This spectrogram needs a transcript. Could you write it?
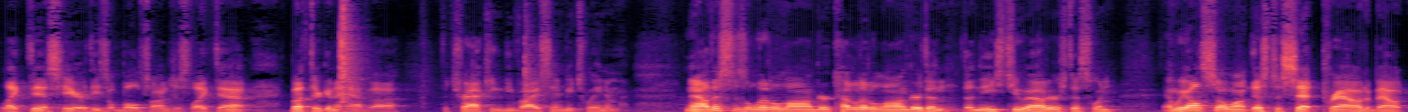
like this here. These will bolt on just like that, but they're going to have uh, the tracking device in between them. Now, this is a little longer, cut a little longer than, than these two outers, this one. And we also want this to set proud about,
